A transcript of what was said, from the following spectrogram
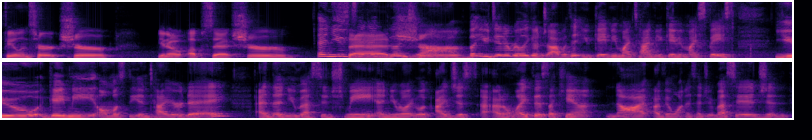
feelings hurt, sure. You know, upset, sure. And you Sad, did a good sure. job. But you did a really good job with it. You gave me my time. You gave me my space. You gave me almost the entire day. And then you messaged me and you were like, look, I just, I don't like this. I can't not. I've been wanting to send you a message. And,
